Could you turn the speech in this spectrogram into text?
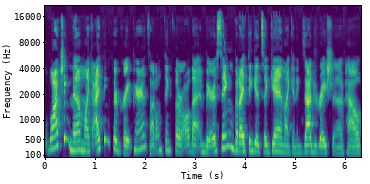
watching them, like, I think they're great parents. I don't think they're all that embarrassing, but I think it's, again, like an exaggeration of how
